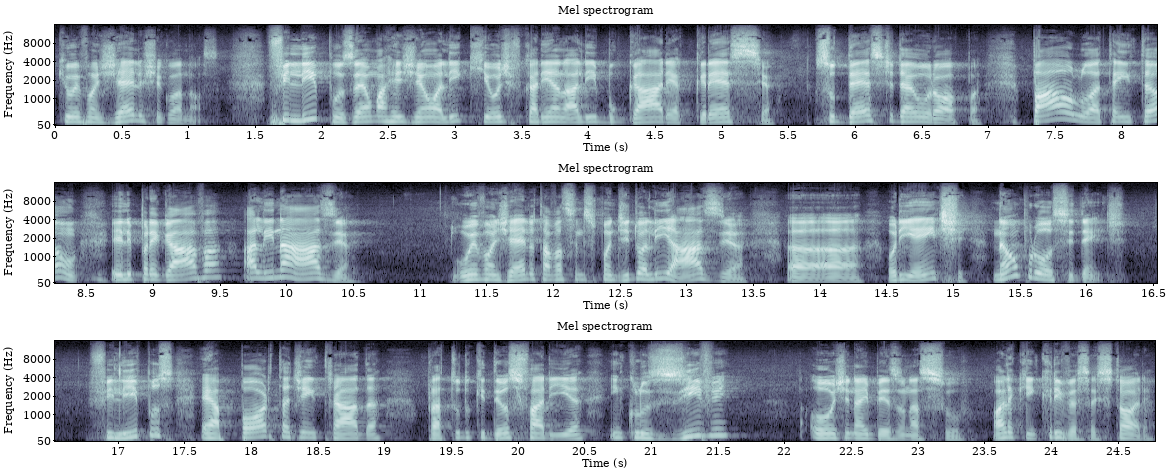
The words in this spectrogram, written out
que o evangelho chegou a nós. Filipos é uma região ali que hoje ficaria ali Bulgária, Grécia, sudeste da Europa. Paulo, até então, ele pregava ali na Ásia. O evangelho estava sendo expandido ali, Ásia, uh, uh, Oriente, não para o Ocidente. Filipos é a porta de entrada para tudo que Deus faria, inclusive hoje na Ibezona Sul. Olha que incrível essa história.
